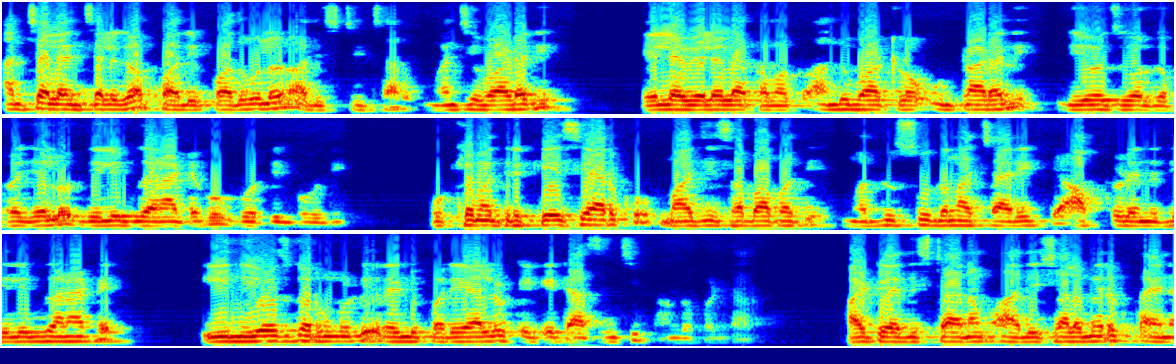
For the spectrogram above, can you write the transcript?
అంచెలంచెలుగా పది పదవులను అధిష్ఠించారు. మంచివాడని ఎల్లవేళలా తమకు అందుబాటులో ఉంటాడని నియోజకవర్గ ప్రజల్లో దిలీప్ గనాటకు గుర్తింపు ఉంది. ముఖ్యమంత్రి కేసీఆర్కు మాజీ సభాపతి మధుసూదనాచారికి ఆప్తుడైన దిలీప్ గనాటే ఈ నియోజకవర్గం నుండి రెండు పర్యాలు టికెట్ ఆశించి భంగపడ్డారు. పార్టీ అధిష్టానం ఆదేశాల మేరకు ఆయన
